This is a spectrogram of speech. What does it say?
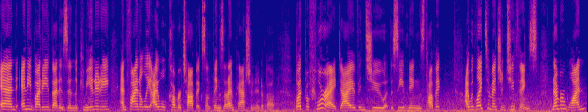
and anybody that is in the community. And finally, I will cover topics on things that I'm passionate about. But before I dive into this evening's topic, I would like to mention two things. Number one,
